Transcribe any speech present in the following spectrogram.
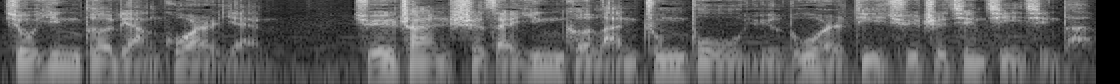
就英德两国而言，决战是在英格兰中部与鲁尔地区之间进行的，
